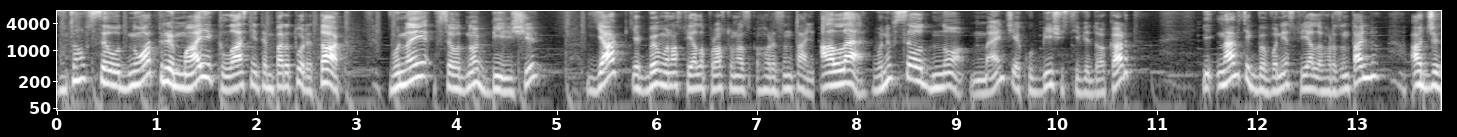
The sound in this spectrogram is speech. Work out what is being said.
воно все одно тримає класні температури. Так, вони все одно більші, як якби вона стояла просто у нас горизонтально. Але вони все одно менші, як у більшості відеокарт. І навіть якби вони стояли горизонтально, адже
